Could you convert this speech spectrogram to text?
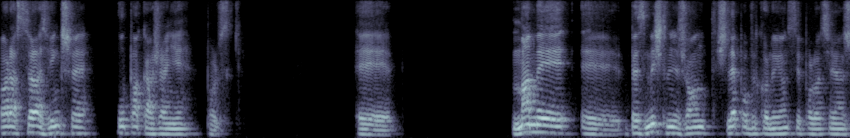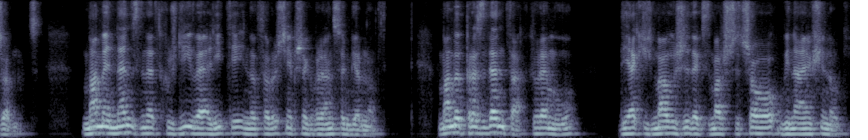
oraz coraz większe upokarzenie Polski. E, Mamy bezmyślny rząd, ślepo wykonujący polecenia z zewnątrz. Mamy nędzne, tchórzliwe elity i notorycznie przegrywające miernoty. Mamy prezydenta, któremu, gdy jakiś mały Żydek zmarszczy czoło, uginają się nogi.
